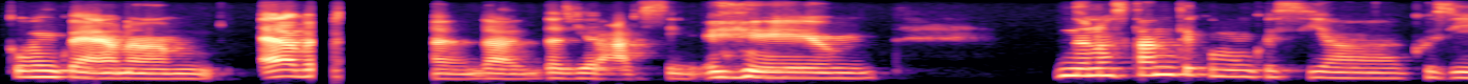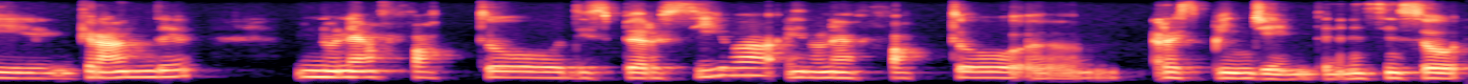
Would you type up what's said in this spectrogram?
comunque è una, è una persona da, da girarsi. E, nonostante comunque sia così grande, non è affatto dispersiva e non è affatto eh, respingente, nel senso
